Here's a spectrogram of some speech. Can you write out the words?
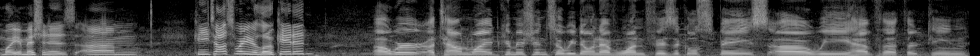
what your mission is. Um, can you tell us where you're located? Uh, we're a town-wide commission, so we don't have one physical space. Uh, we have the 13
